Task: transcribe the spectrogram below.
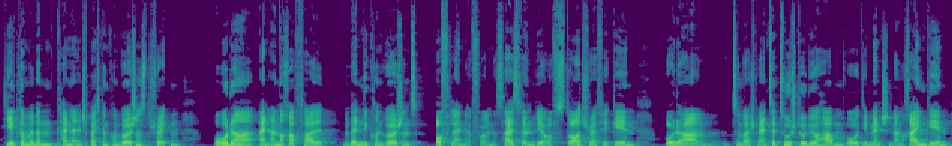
hier können wir dann keine entsprechenden Conversions tracken oder ein anderer Fall, wenn die Conversions offline erfolgen. Das heißt, wenn wir auf Store Traffic gehen oder zum Beispiel ein Tattoo-Studio haben, wo die Menschen dann reingehen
